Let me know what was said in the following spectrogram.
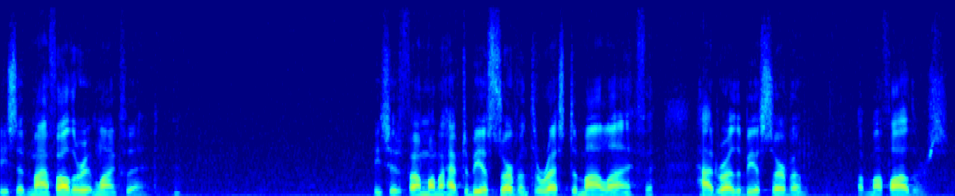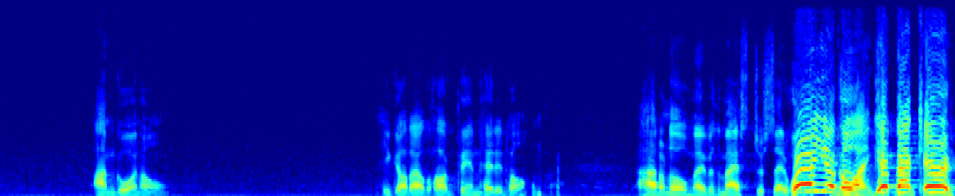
He said, My father isn't like that. He said, If I'm going to have to be a servant the rest of my life, I'd rather be a servant of my father's. I'm going home. He got out of the hog pen and headed home. I don't know, maybe the master said, Where are you going? Get back here and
